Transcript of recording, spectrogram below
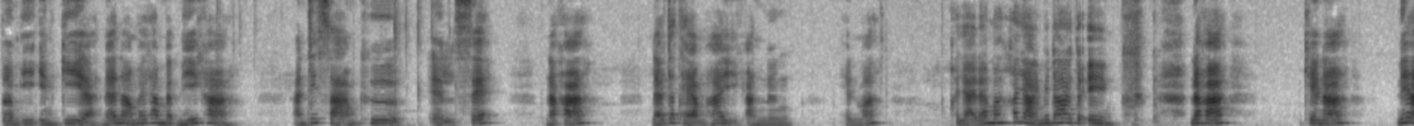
เติม en เกียแนะนำให้ทำแบบนี้ค่ะ อันที่สามคือ else นะคะ แล้วจะแถมให้อีกอันนึง เห็นไหมขยายได้ไหมขยายไม่ได้ตัวเองนะคะ โอเคนะ เนี่ย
